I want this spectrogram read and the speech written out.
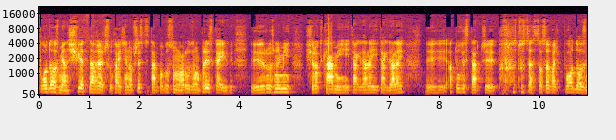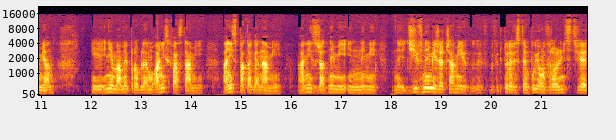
płodozmian, świetna rzecz, słuchajcie, no wszyscy tam po prostu marudzą, pryskaj y, różnymi środkami i tak dalej, i tak dalej, y, a tu wystarczy po prostu zastosować płodozmian i nie mamy problemu ani z chwastami, ani z patogenami, ani z żadnymi innymi y, dziwnymi rzeczami, które występują w rolnictwie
